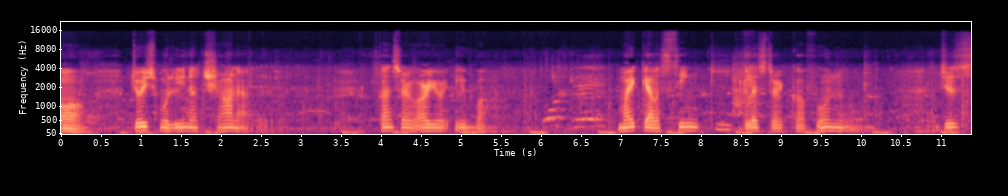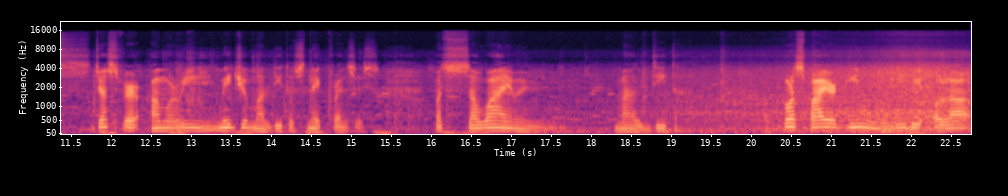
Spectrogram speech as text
Oh, Joyce Molina Channel. Cancer Warrior Iba. Michael Sinki, Lester Cafuno. Just Jasper Amory, Medyo Maldito Snake Francis. Pasaway Maldita. Crossfire Gaming, Bibi Olao.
